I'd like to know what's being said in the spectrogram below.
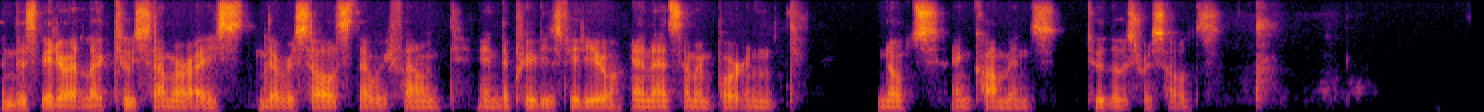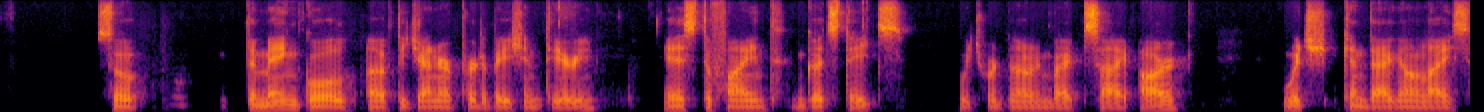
In this video, I'd like to summarize the results that we found in the previous video and add some important notes and comments to those results. So the main goal of degenerate perturbation theory is to find good states, which were denoted by psi r, which can diagonalize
